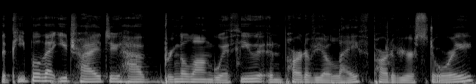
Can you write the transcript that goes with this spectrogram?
the people that you try to have bring along with you in part of your life, part of your story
